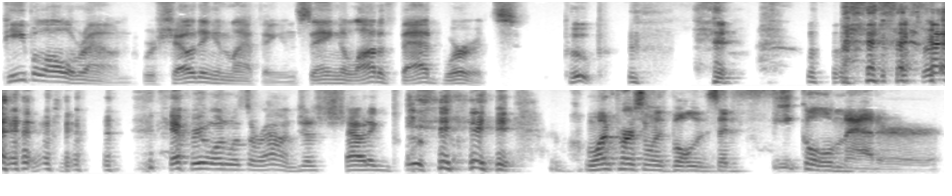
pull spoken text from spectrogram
People all around were shouting and laughing and saying a lot of bad words. Poop. Everyone was around just shouting poop. One person was bold and said fecal matter.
